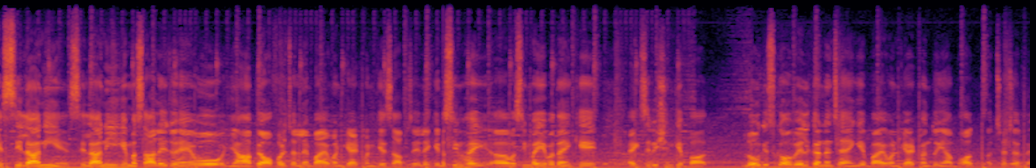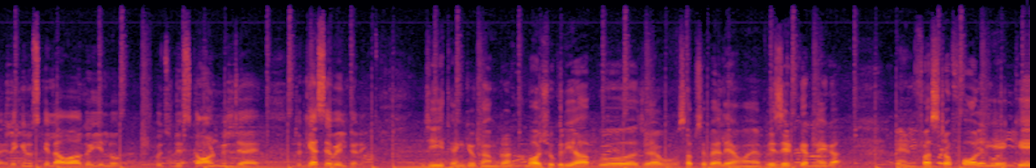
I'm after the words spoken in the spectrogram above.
ये सिलानी है, सिलानी के मसाले जो हैं, वो यहाँ पे ऑफ़र चल रहे हैं बाय वन गेट वन के हिसाब से। लेकिन वसीम भाई वसीम भाई ये बताएँ कि एग्जीबिशन के बाद लोग इसको अवेल करना चाहेंगे बाय वन गेट वन तो यहाँ बहुत अच्छा चल रहा है। लेकिन उसके अलावा अगर ये लोग कुछ डिस्काउंट मिल जाए तो कैसे अवेल करेंगे? जी थैंक यू कामरान बहुत शुक्रिया आपको, जो है वो सबसे पहले हमें विज़िट करने का। एंड फ़र्स्ट ऑफ़ ऑल ये कि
